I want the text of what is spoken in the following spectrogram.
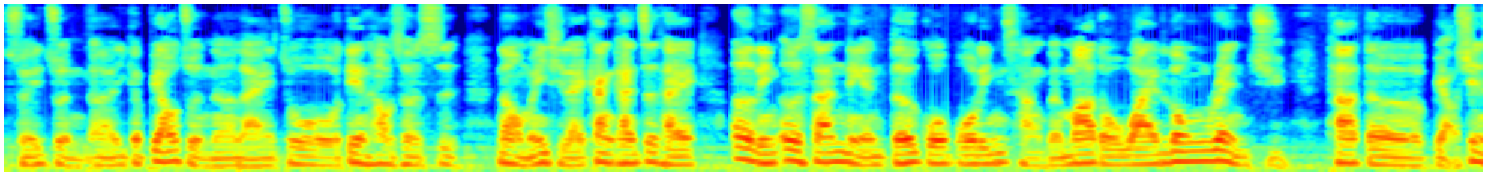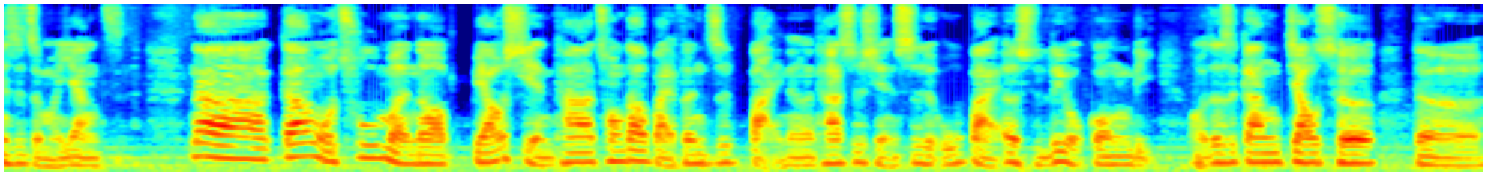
水准，呃，一个标准呢来做电耗测试。那我们一起来看看这台二零二三年德国柏林厂的 Model Y Long Range 它的表现是怎么样子。那刚我出门哦，表显它充到百分之百呢，它是显示五百二十六公里哦，这是刚交车的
